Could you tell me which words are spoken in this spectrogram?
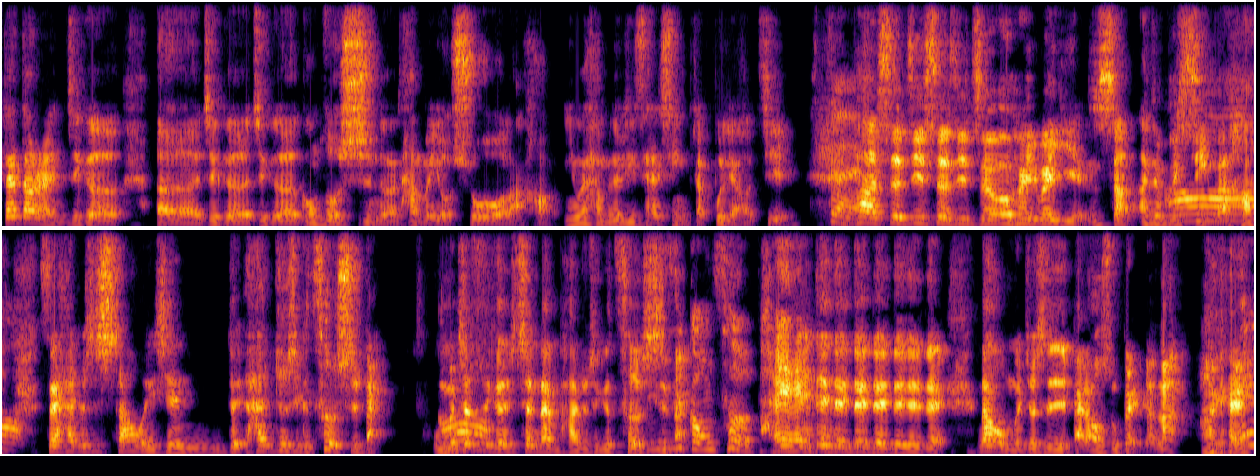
但当然这个呃这个这个工作室呢，他们有说了哈，因为他们对第三性比较不了解，对。怕设计设计之后会被延上，那、就不行了哈，哦。所以他就是稍微先对，他就是一个测试版。我们这次一个圣诞趴就是一个测试版，公测版，嘿嘿，对对对对对对对，那我们就是白老鼠本人啦，OK，、哎，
